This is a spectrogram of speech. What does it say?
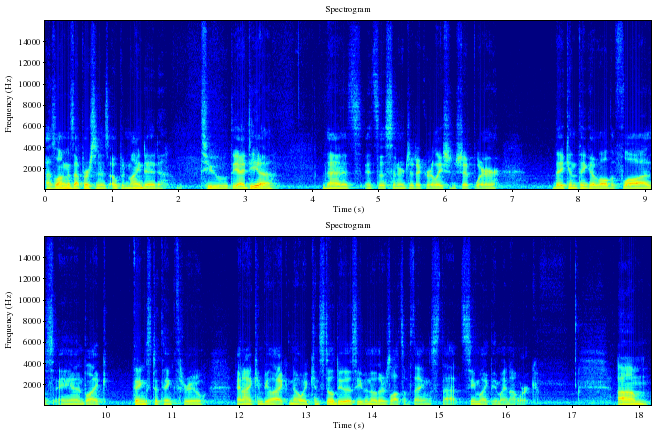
as long as that person is open-minded to the idea, then it's it's a synergetic relationship where they can think of all the flaws and like things to think through and I can be like, no, we can still do this even though there's lots of things that seem like they might not work. Um,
